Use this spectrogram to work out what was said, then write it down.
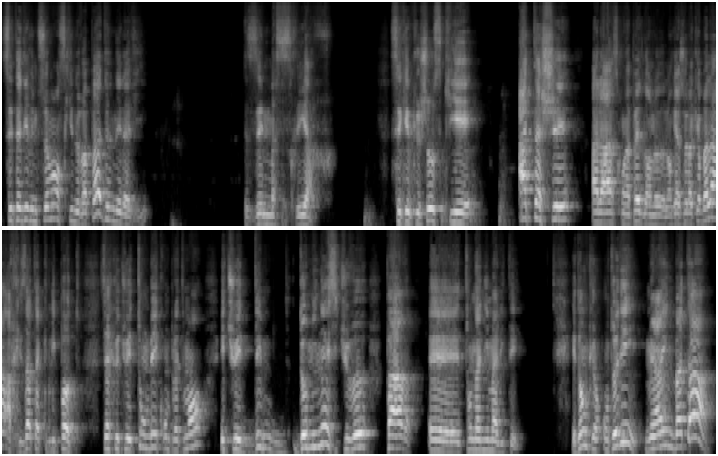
c'est-à-dire une semence qui ne va pas donner la vie, zemasriach. C'est quelque chose qui est attaché à la, ce qu'on appelle dans le langage de la Kabbalah, achizat aklipot. C'est-à-dire que tu es tombé complètement et tu es dominé, si tu veux, par euh, ton animalité. Et donc, on te dit, aïn bata,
